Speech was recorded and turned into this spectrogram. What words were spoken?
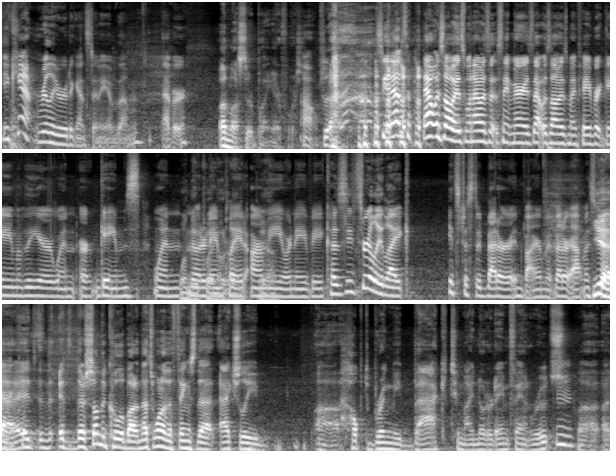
You can't really root against any of them ever. unless they're playing Air Force. Oh. See, that was that was always when I was at St. Mary's. That was always my favorite game of the year when or games when, When Notre Dame Notre played Dame, Army yeah. or Navy because it's really like it's just a better environment, better atmosphere. Yeah, it, it, there's something cool about it. And that's one of the things that actually uh, helped bring me back to my Notre Dame fan roots. Mm. Uh, I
